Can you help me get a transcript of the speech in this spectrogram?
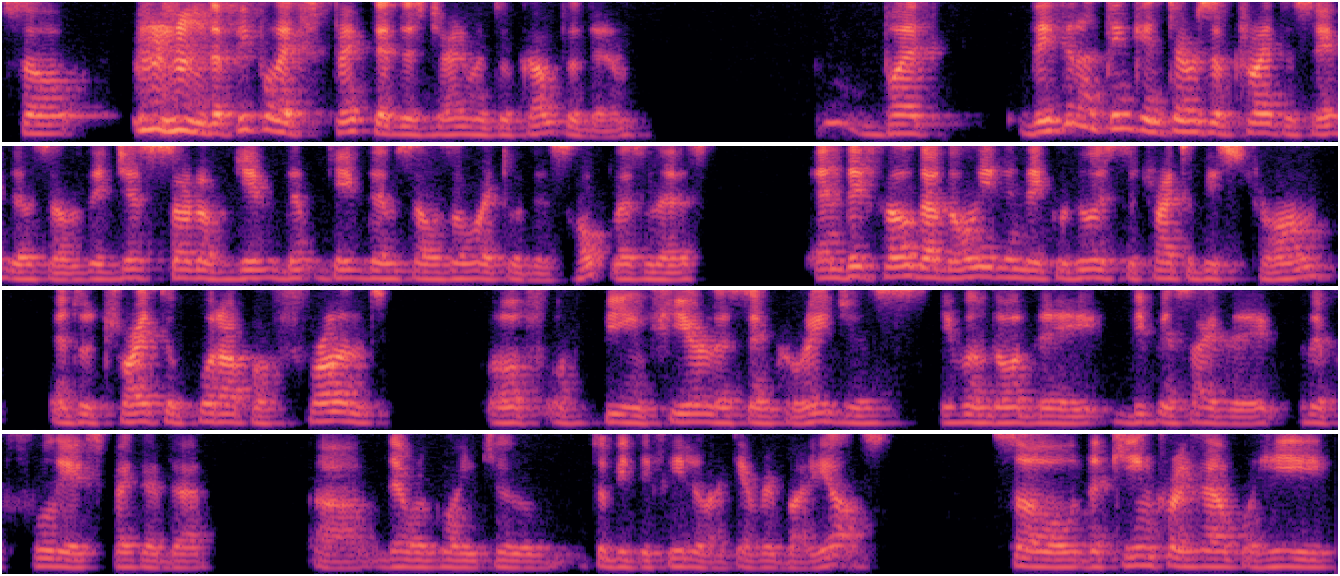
So the people expected this judgment to come to them, but they didn't think in terms of trying to save themselves. They just sort of gave, them, gave themselves over to this hopelessness. And they felt that the only thing they could do is to try to be strong and to try to put up a front of, of being fearless and courageous, even though they deep inside they, they fully expected that uh, they were going to, to be defeated like everybody else. So the king, for example, he,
